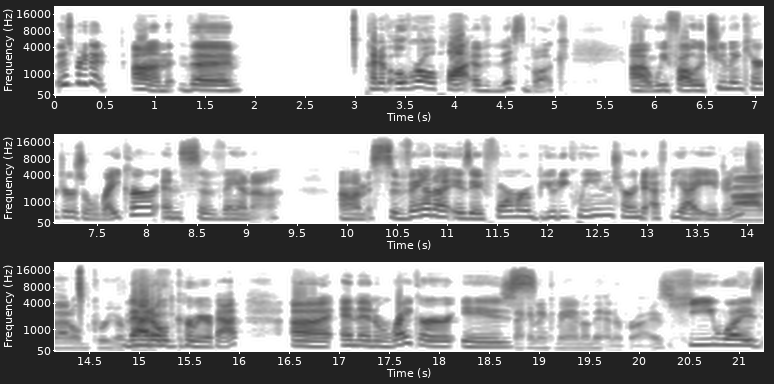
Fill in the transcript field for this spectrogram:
it was pretty good. Um the kind of overall plot of this book uh, we follow two main characters, Riker and Savannah. Um, Savannah is a former beauty queen turned FBI agent. Ah, that old career. that old career path. Uh, and then Riker is second in command on the Enterprise. he was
